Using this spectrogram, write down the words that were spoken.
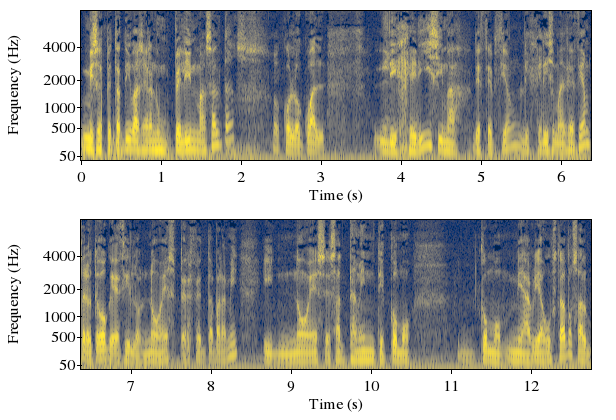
Mis expectativas eran un pelín más altas, con lo cual ligerísima decepción, ligerísima decepción, pero tengo que decirlo, no es perfecta para mí y no es exactamente como como me habría gustado, salvo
